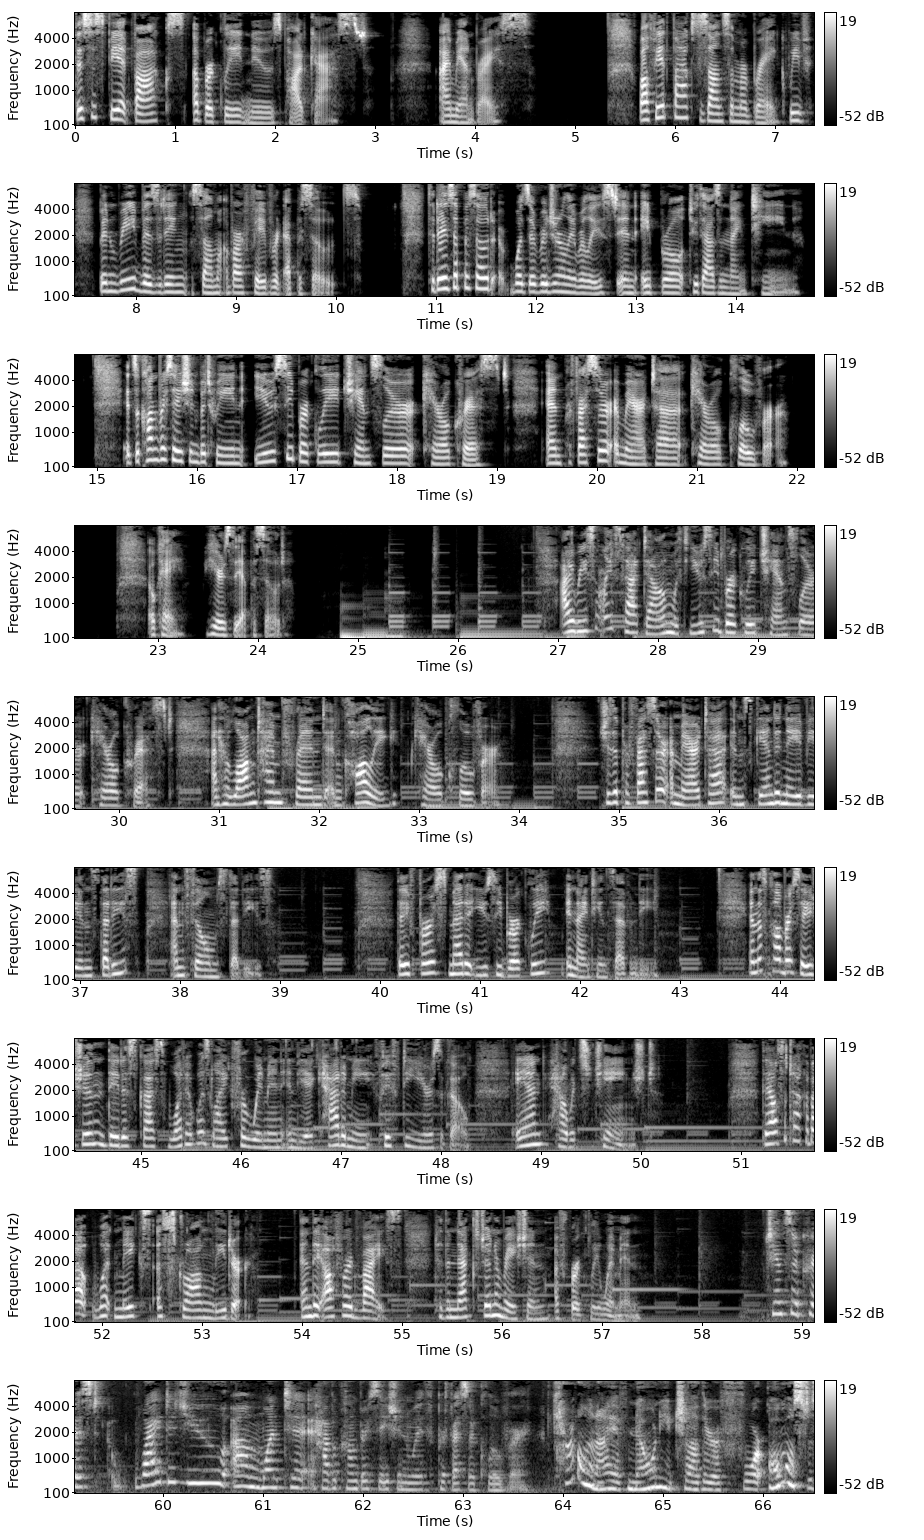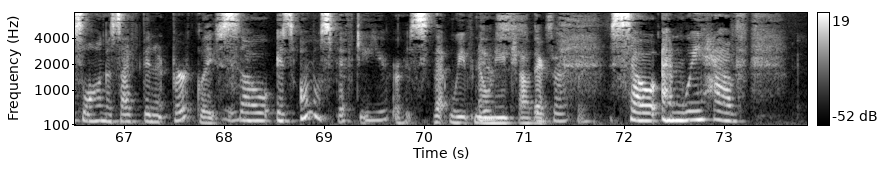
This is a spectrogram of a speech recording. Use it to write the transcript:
This is Fiat Vox, a Berkeley News podcast. I'm Anne Brice. While Fiat Vox is on summer break, we've been revisiting some of our favorite episodes. Today's episode was originally released in April 2019. It's a conversation between UC Berkeley Chancellor Carol Christ and Professor Emerita Carol Clover. Okay, here's the episode. I recently sat down with UC Berkeley Chancellor Carol Christ and her longtime friend and colleague, Carol Clover. She's a professor emerita in Scandinavian Studies and Film Studies. They first met at UC Berkeley in 1970. In this conversation, they discuss what it was like for women in the academy 50 years ago and how it's changed. They also talk about what makes a strong leader and they offer advice to the next generation of Berkeley women. Chancellor Christ, why did you um, want to have a conversation with Professor Clover? Carol and I have known each other for almost as long as I've been at Berkeley. Mm-hmm. So it's almost 50 years that we've known yes, each other. Exactly. So, and we have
